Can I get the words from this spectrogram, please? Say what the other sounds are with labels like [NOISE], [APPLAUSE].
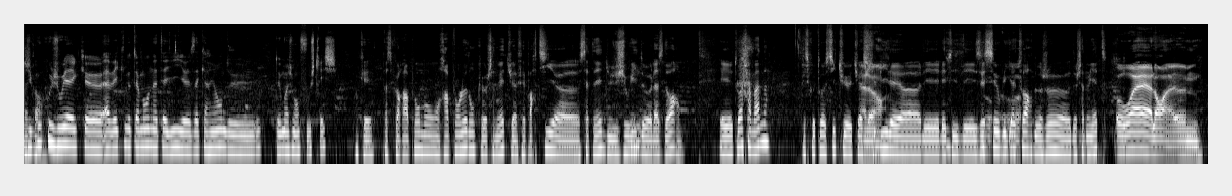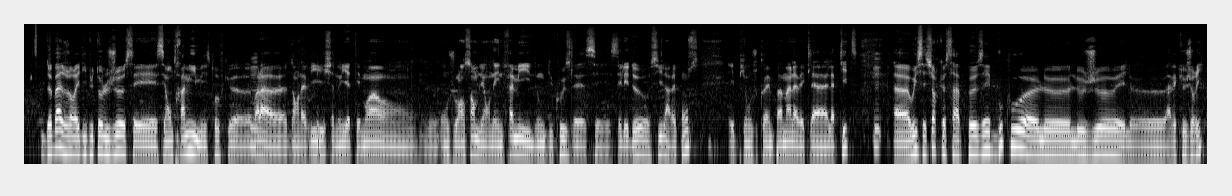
J'ai beaucoup joué avec, euh, avec notamment Nathalie Zakarian de, de Moi je m'en fous, je triche. Ok. Parce que rappelons, donc- rappelons-le donc, euh, Chanouette, tu as fait partie euh, cette année du jury Mm. de l'As d'Or. Et toi, Shaman Est-ce que toi aussi tu, tu as Alors- subi les, euh, les, les, les essais Oh, oh. obligatoires de jeu euh, de Chanouillette Ouais, alors euh, de base j'aurais dit plutôt le jeu c'est c'est entre amis, mais il se trouve que Mm. voilà dans la vie Chanouillette et moi on, on joue ensemble et on est une famille, donc du coup c'est c'est les deux aussi la réponse. Et puis on joue quand même pas mal avec la, la petite. Mm. Euh, oui c'est sûr que ça a pesé beaucoup euh, le, le jeu et le avec le jury.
